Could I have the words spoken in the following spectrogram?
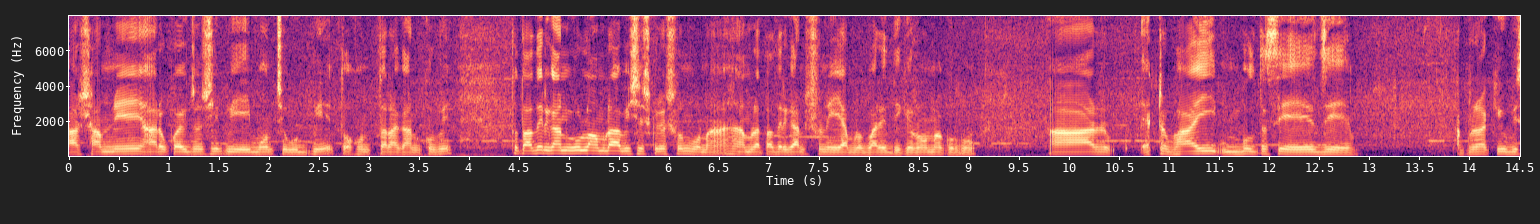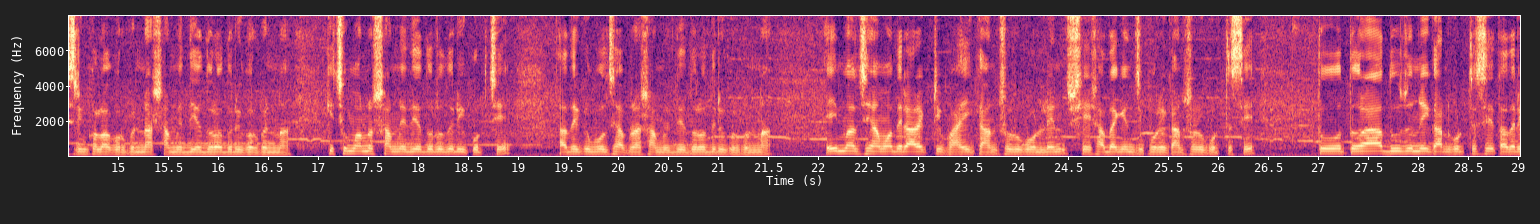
আর সামনে আরও কয়েকজন শিল্পী এই মঞ্চে উঠবে, তখন তারা গান করবে। তো তাদের গানগুলো আমরা বিশেষ করে শুনব না। আমরা তাদের গান শুনেই আমরা বাড়ির দিকে রওনা করব। আর একটা ভাই বলতেছে যে আপনারা কেউ বিশৃঙ্খলা করবেন না, সামনে দিয়ে দৌড়াদৌড়ি করবেন না। কিছু মানুষ সামনে দিয়ে দৌড়াদৌড়ি করছে, তাদেরকে বলছে আপনারা সামনে দিয়ে দৌড়াদৌড়ি করবেন না। এই মাঝে আমাদের আরেকটি ভাই গান শুরু করলেন, সে সাদা গেঞ্জি পরে গান শুরু করতেছে। তো তোরা দুজনেই গান করতেছে, তাদের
